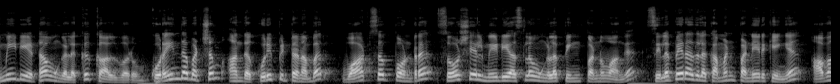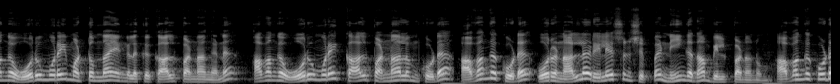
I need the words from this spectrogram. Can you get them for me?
இமீடியட்டாக உங்களுக்கு கால் வரும். குறைந்த குறைந்தபட்சம் அந்த குறிப்பிட்ட நபர் வாட்ஸ்அப் போன்ற சோஷியல் மீடியாஸில் உங்களை பிங்க் பண்ணுவாங்க. சில பேர் அதில் கமெண்ட் பண்ணியிருக்கீங்க. அவங்க ஒரு முறை மட்டும் தான் எங்களுக்கு கால் பண்ணாங்கன்னு. அவங்க ஒரு முறை கால் பண்ணாலும் கூட அவங்க கூட ஒரு நல்ல ரிலேஷன்ஷிப்பை நீங்க தான் பில்ட் பண்ணணும். அவங்க கூட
